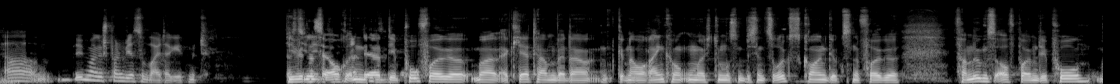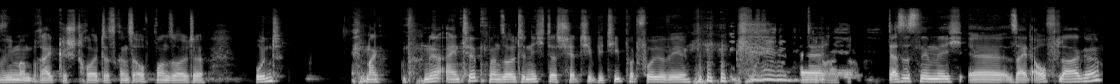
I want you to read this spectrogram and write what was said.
Ja, bin ich mal gespannt, wie es so weitergeht mit Wie wir das ja auch in der Depot-Folge mal erklärt haben, wer da genau reingucken möchte, muss ein bisschen zurückscrollen. Gibt es eine Folge Vermögensaufbau im Depot, wie man breit gestreut das Ganze aufbauen sollte. Und man, ne, ein Tipp, man sollte nicht das ChatGPT-Portfolio wählen. äh, das ist nämlich äh, seit Auflage,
